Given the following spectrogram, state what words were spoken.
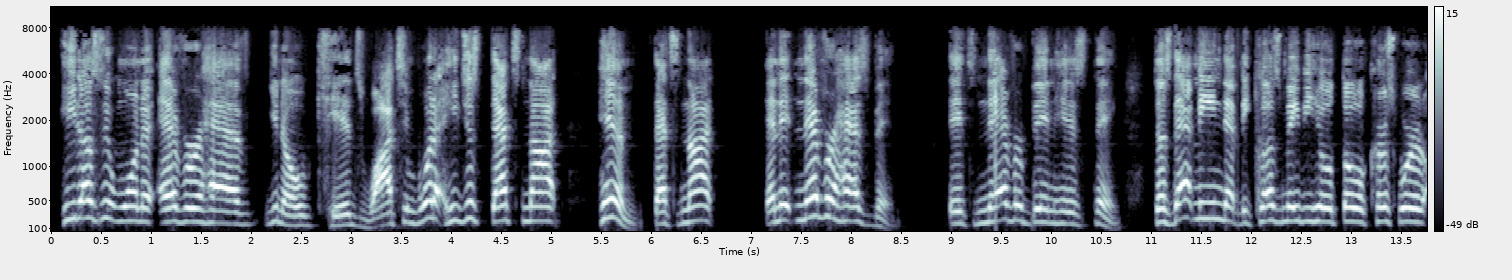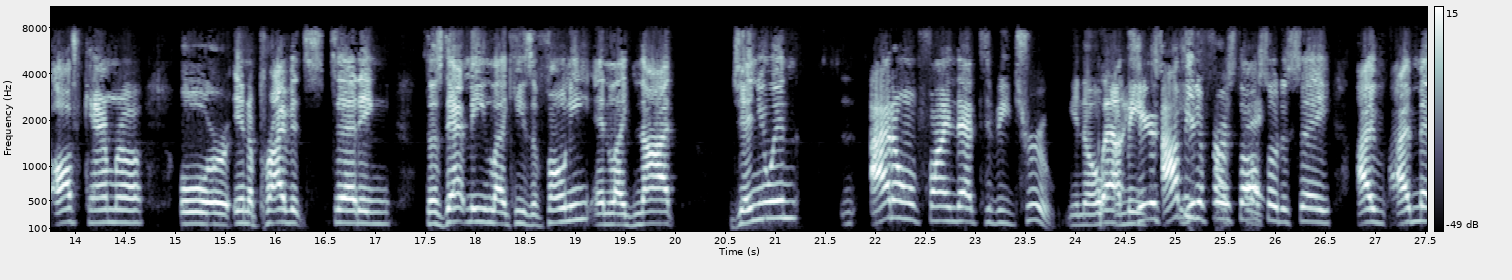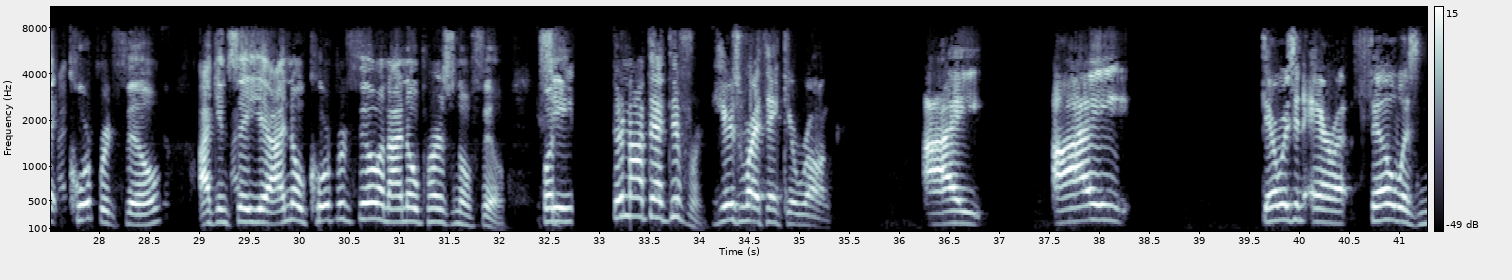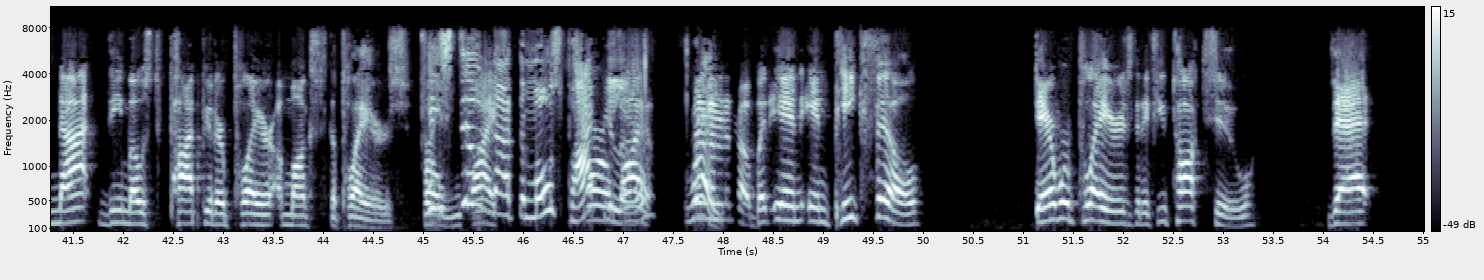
he doesn't want to ever have, you know, kids watching. What, he just, that's not him. That's not, and it never has been. It's never been his thing. Does that mean that because maybe he'll throw a curse word off camera or in a private setting, does that mean like he's a phony and like not genuine? I don't find that to be true. You know, Well, I mean, I'll be the first also to say I I met corporate Phil. I can say, yeah, I know corporate Phil and I know personal Phil, but See, they're not that different. here's where I think you're wrong. I, I, there was an era. Phil was not the most popular player amongst the players for He's still while. not the most popular. Right. no, no, no, no. But in in peak Phil, there were players that if you talked to, that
